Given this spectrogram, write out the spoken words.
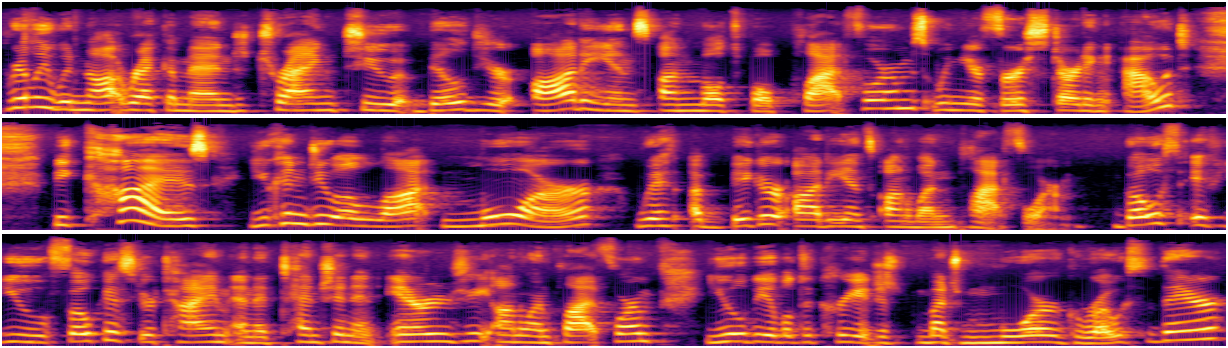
really would not recommend trying to build your audience on multiple platforms when you're first starting out because you can do a lot more with a bigger audience on one platform. Both if you focus your time and attention and energy on one platform, you'll be able to create just much more growth there,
